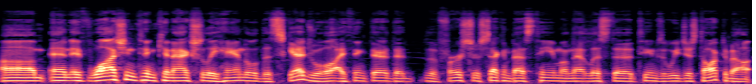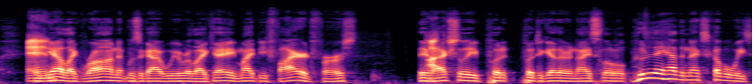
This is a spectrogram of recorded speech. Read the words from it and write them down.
Um, and if Washington can actually handle the schedule, I think they're the, the first or second best team on that list of teams that we just talked about. And, And- yeah, like Ron, it was a guy we were like, hey, he might be fired first. They've I- actually put put together a nice little. Who do they have the next couple weeks?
